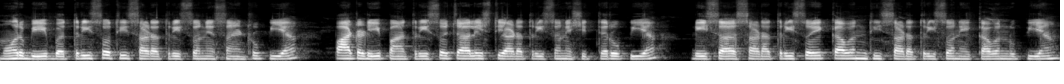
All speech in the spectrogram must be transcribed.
મોરબી બત્રીસોથી સાડત્રીસો ને સાઠ રૂપિયા. પાટડી પાંત્રીસો ચાલીસથી આડત્રીસો ને સિત્તેર રૂપિયા. ડીસા સાડત્રીસો એકાવનથી સાડત્રીસો ને એકાવન રૂપિયા.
